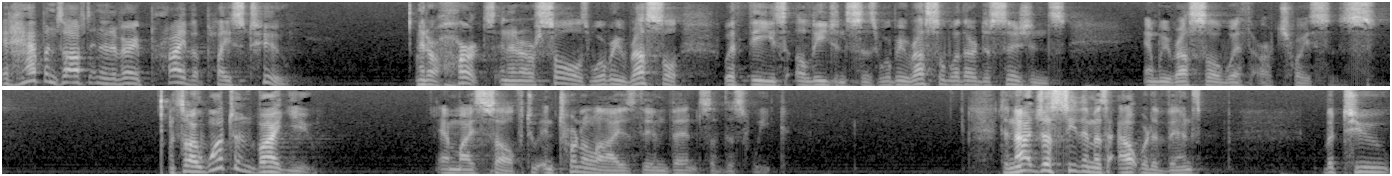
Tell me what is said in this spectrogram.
it happens often in a very private place, too, in our hearts and in our souls, where we wrestle with these allegiances, where we wrestle with our decisions, and we wrestle with our choices. And so I want to invite you and myself to internalize the events of this week. To not just see them as outward events, but to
